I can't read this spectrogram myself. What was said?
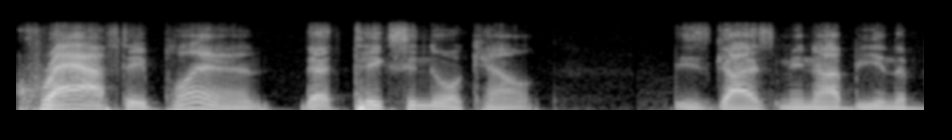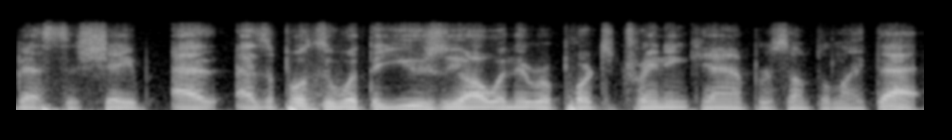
craft a plan that takes into account these guys may not be in the best of shape as, as opposed to what they usually are when they report to training camp or something like that.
